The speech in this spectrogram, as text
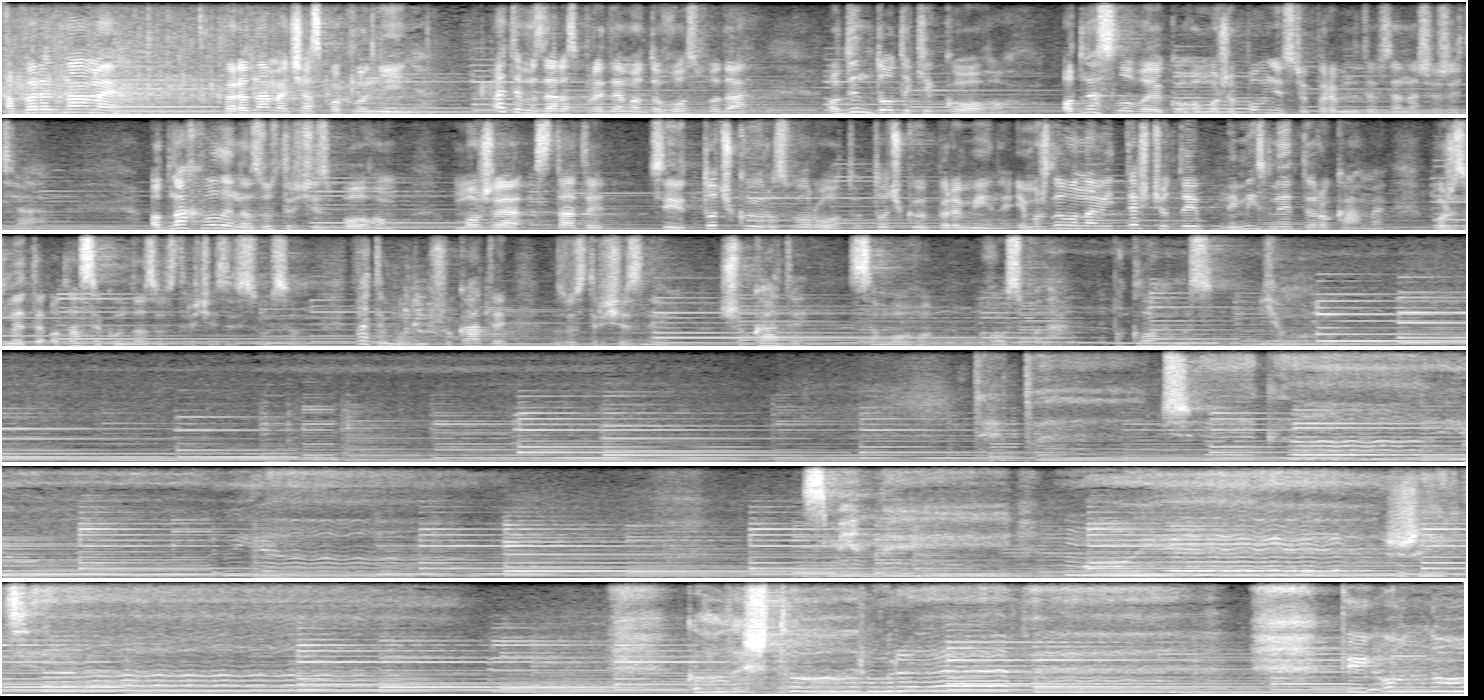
А перед нами, перед нами час поклоніння. Давайте ми зараз прийдемо до Господа, один дотик якого, одне слово якого може повністю перемінити все наше життя. Одна хвилина зустрічі з Богом може стати цією точкою розвороту, точкою переміни. І, можливо, навіть те, що ти не міг змінити роками, може змінити одна секунда зустрічі з Ісусом. Давайте ми будемо шукати зустрічі з Ним, шукати самого Господа. Поклонимось Йому. Ти оновлюєш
